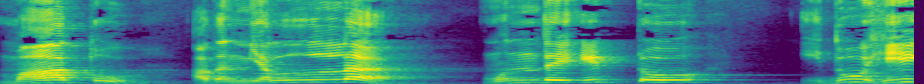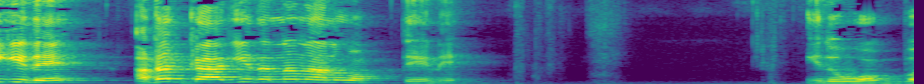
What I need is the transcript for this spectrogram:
ಮಾತು ಅದನ್ನೆಲ್ಲ ಮುಂದೆ ಇಟ್ಟು ಇದು ಹೀಗಿದೆ, ಅದಕ್ಕಾಗಿ ಇದನ್ನು ನಾನು ಒಪ್ತೇನೆ. ಇದು ಒಬ್ಬ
